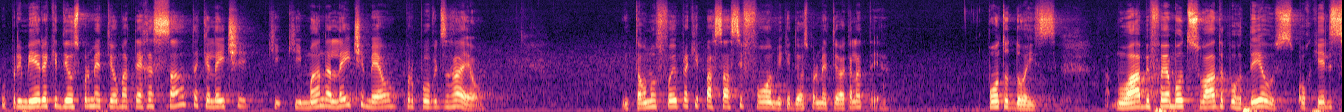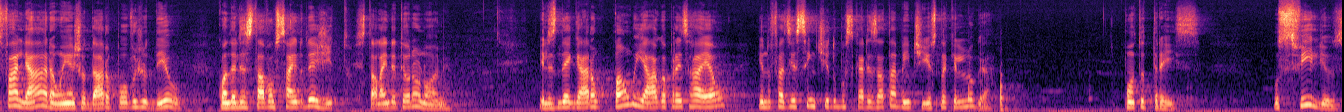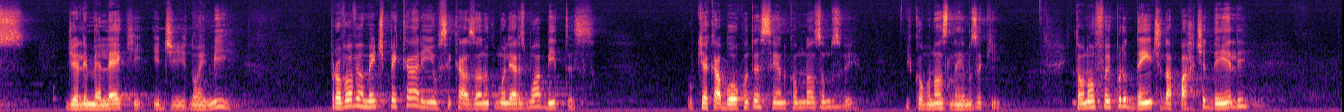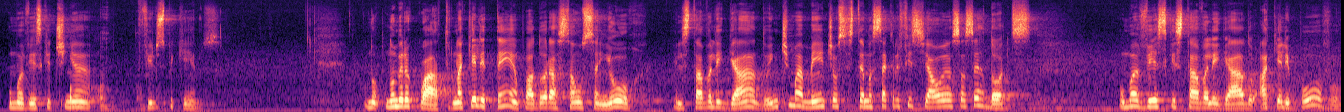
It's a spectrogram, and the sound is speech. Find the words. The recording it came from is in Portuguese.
O primeiro é que Deus prometeu uma terra santa que, leite, que, que manda leite e mel para o povo de Israel. Então não foi para que passasse fome que Deus prometeu aquela terra. Ponto 2. Moabe foi amaldiçoada por Deus porque eles falharam em ajudar o povo judeu quando eles estavam saindo do Egito. Está lá em Deuteronômio. Eles negaram pão e água para Israel e não fazia sentido buscar exatamente isso naquele lugar. Ponto 3. Os filhos de Elimeleque e de Noemi provavelmente pecariam se casando com mulheres moabitas, o que acabou acontecendo, como nós vamos ver e como nós lemos aqui. Então não foi prudente da parte dele, uma vez que tinha filhos pequenos. Número 4. Naquele tempo, a adoração ao Senhor ele estava ligado intimamente ao sistema sacrificial e aos sacerdotes. Uma vez que estava ligado àquele povo,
